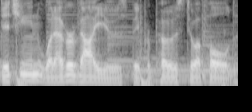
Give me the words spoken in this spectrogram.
ditching whatever values they propose to uphold.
